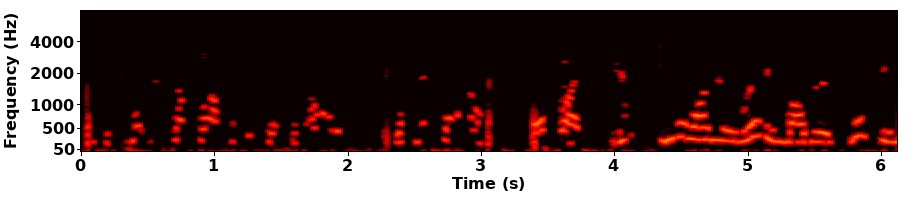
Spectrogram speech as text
But you cut yourself off and you take it out, it doesn't make that That's why, even while you're living, while you're existing,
